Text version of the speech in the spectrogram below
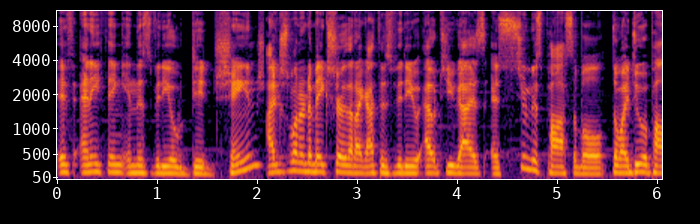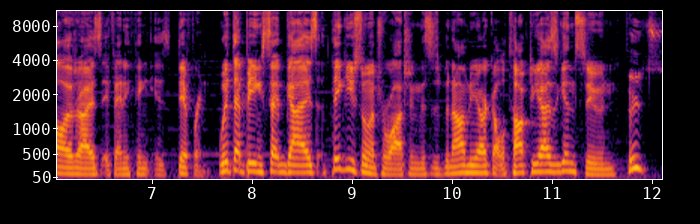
if anything in this video did change. I just wanted to make sure that I got this video out to you guys as soon as possible so I do apologize if anything is different. With that being said guys thank you so much for watching. This has been Omniarch. I will talk to you guys again soon. Peace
